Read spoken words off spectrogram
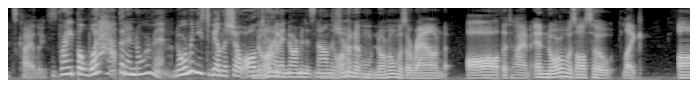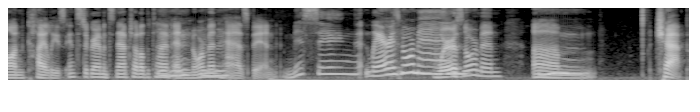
It's Kylie's. Right, but what happened to Norman? Norman used to be on the show all the time, and Norman is not on the Norman, show. Norman was around all the time, and Norman was also like on Kylie's Instagram and Snapchat all the time. Mhm, and Norman mhm. has been missing. Where is Norman? Where is Norman? Um, Chap.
